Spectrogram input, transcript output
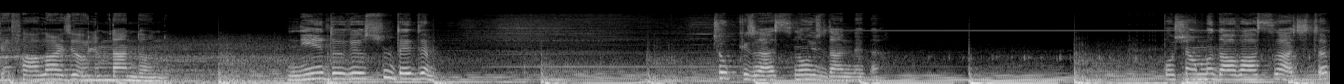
Defalarca ölümden döndüm. Niye dövüyorsun dedim. Çok güzelsin o yüzden dedi. Boşanma davası açtı.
